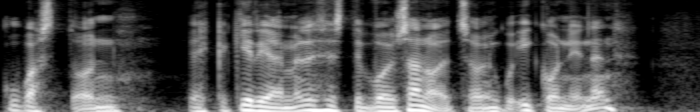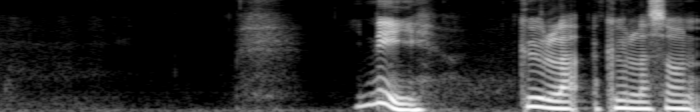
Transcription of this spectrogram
kuvasto on ehkä kirjaimellisesti voi sanoa, että se on niin ikoninen. Niin, kyllä, kyllä se on.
